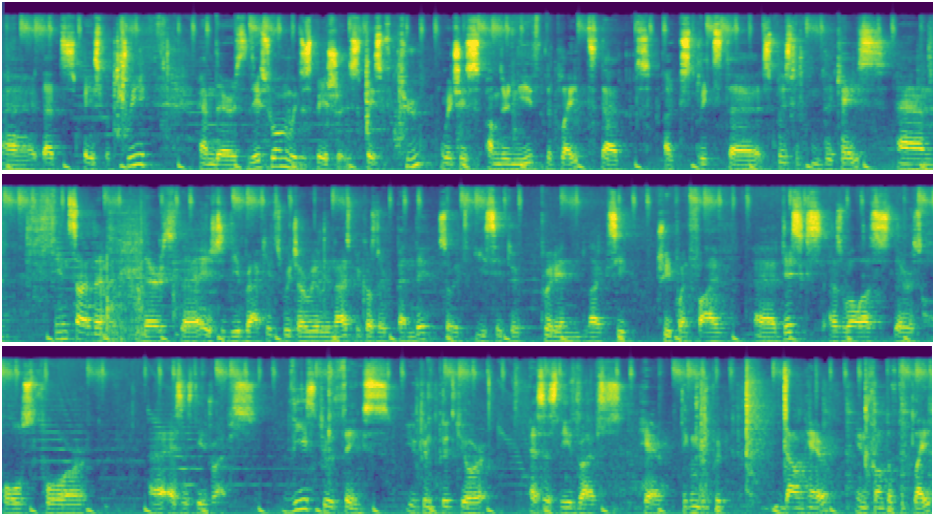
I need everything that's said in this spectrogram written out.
uh, that's space for three, and there's this one with the space space for two, which is underneath the plate that like splits the splits the case. And inside them, there's the HDD brackets, which are really nice because they're bendy, so it's easy to put in like C 3.5 uh, discs, as well as there's holes for uh, SSD drives. These two things, you can put your SSD drives here. They can put down here in front of the plate.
